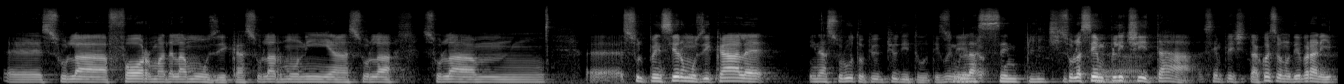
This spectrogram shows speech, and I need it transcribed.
eh, sulla forma della musica, sull'armonia, sulla, sulla, mm, eh, sul pensiero musicale in assoluto più, più di tutti. Quindi, sulla semplicità. Sulla semplicità, semplicità. Questo è uno dei brani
